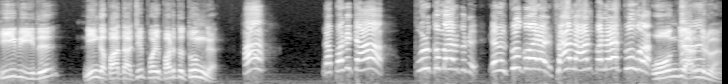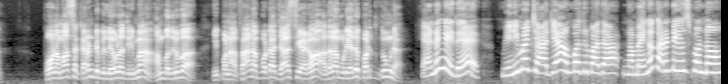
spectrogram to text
டிவி இது நீங்க பார்த்தாச்சு போய் படுத்து தூங்குங்க. ஆ நான் பண்ணிட்டா புழுக்கமா இருக்குது. எனக்கு தூக்கம் வராது. ஃபேன் ஆன் பண்ணா தூங்குவேன். ஓங்கி அரைஞ்சிடுவேன். போன மாசம் கரண்ட் பில் எவ்வளவு தெரியுமா? ஐம்பது ரூபாய். இப்போ நான் ஃபேனை போட்டா ஜாஸ்தி ஆயிடும். அதெல்லாம் முடியாது. படுத்து தூங்குட என்னங்க இது? மினிமம் சார்ஜே ஐம்பது ரூபாய் தான். நம்ம எங்க கரண்ட் யூஸ் பண்ணோம்?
